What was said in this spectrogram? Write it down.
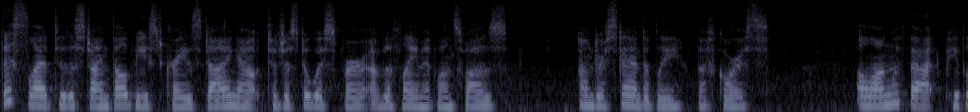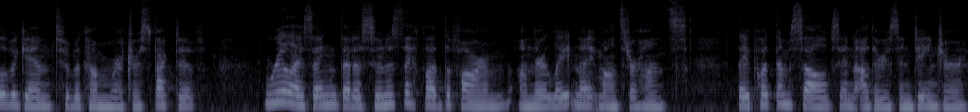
This led to the Steinthal beast craze dying out to just a whisper of the flame it once was. Understandably, of course. Along with that, people began to become retrospective realizing that as soon as they fled the farm on their late night monster hunts, they put themselves and others in danger,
